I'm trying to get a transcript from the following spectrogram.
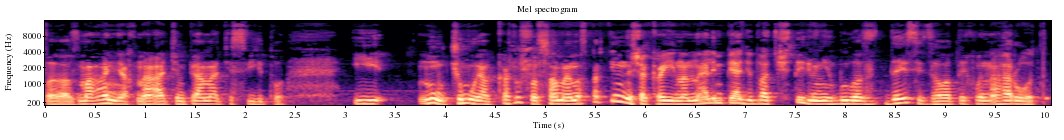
в е, змаганнях на чемпіонаті світу. І ну, чому я кажу, що саме найспортивніша країна на Олімпіаді 24 у них було 10 золотих винагород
